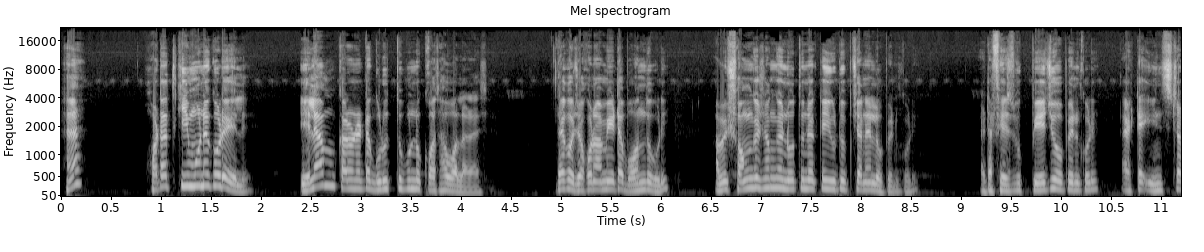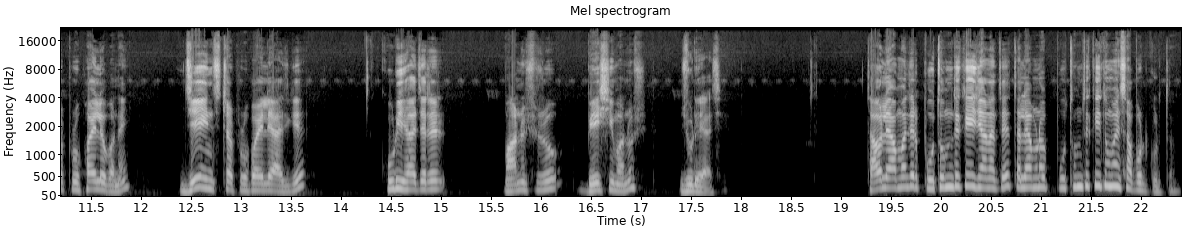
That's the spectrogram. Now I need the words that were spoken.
হ্যাঁ? হঠাৎ কি মনে করে এলে? এলাম কারণ একটা গুরুত্বপূর্ণ কথা বলার আছে। দেখো, যখন আমি এটা বন্ধ করি, আমি সঙ্গে সঙ্গে নতুন একটা ইউটিউব চ্যানেল ওপেন করি। একটা ফেসবুক পেজও ওপেন করি। একটা ইনস্টা প্রোফাইলও বানাই। যে ইনস্টা প্রোফাইলে আজকে কুড়ি হাজারের মানুষেরও বেশি মানুষ জুড়ে আছে। তাহলে আমাদের প্রথম থেকেই জানাতে, তাহলে আমরা প্রথম থেকেই তোমায় সাপোর্ট করতাম।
